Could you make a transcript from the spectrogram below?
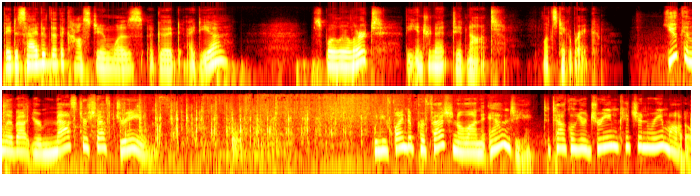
they decided that the costume was a good idea. Spoiler alert, the internet did not. Let's take a break. you can live out your MasterChef dream when you find a professional on Angie to tackle your dream kitchen remodel.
